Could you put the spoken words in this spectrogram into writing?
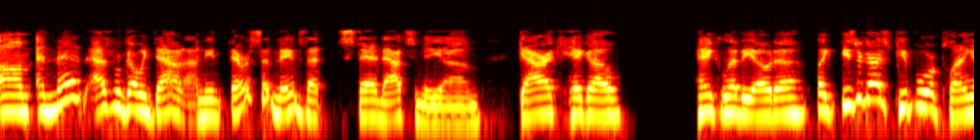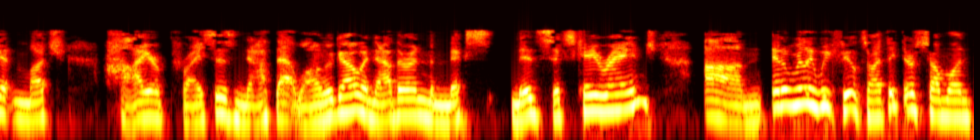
Um, and then as we're going down, I mean, there are some names that stand out to me. Um, Garrick Higgo, Hank Lebioda, like these are guys people were playing at much higher prices not that long ago, and now they're in the mix mid 6K range um, in a really weak field. So I think there's someone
